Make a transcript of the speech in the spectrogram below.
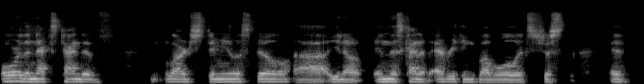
or the next kind of large stimulus bill. Uh, you know, in this kind of everything bubble, it's just it,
